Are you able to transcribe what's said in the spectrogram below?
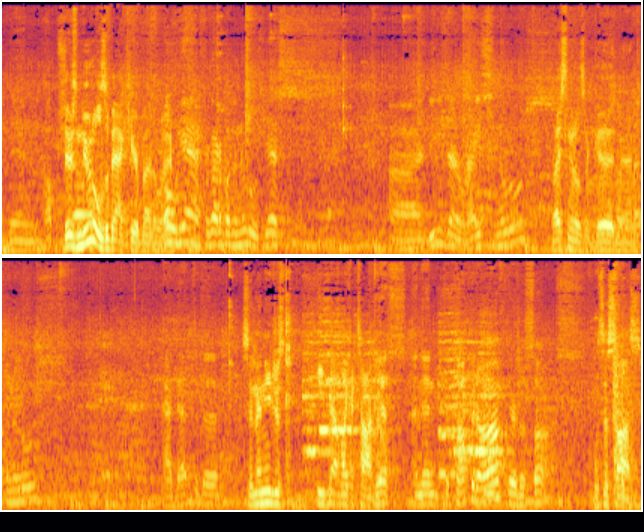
and then optional. There's noodles back here, by the way. Oh yeah, I forgot about the noodles. Yes. Uh, these are rice noodles. Rice noodles are good, Some man. noodles. Add that to the So then you just eat that like a taco. yes, and then to top it off, there's a sauce. What's the sauce?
